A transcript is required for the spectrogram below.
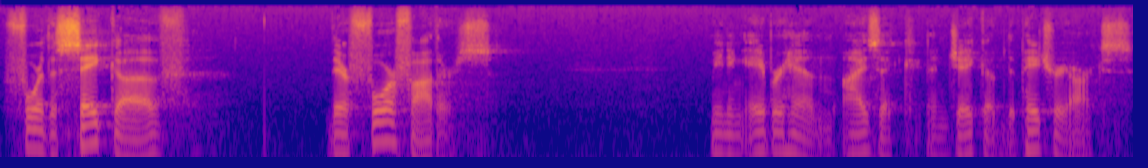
for the sake of their forefathers, meaning Abraham, Isaac, and Jacob, the patriarchs.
